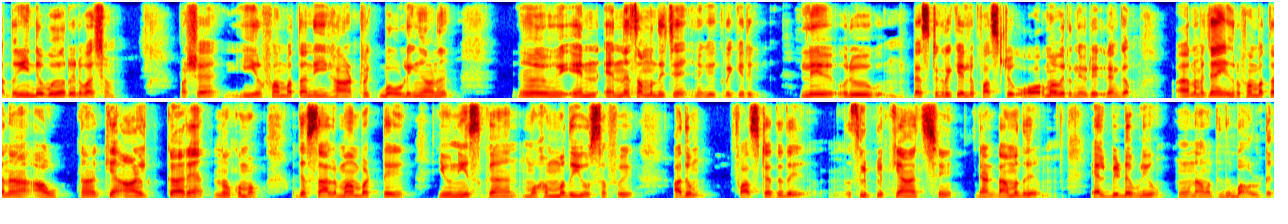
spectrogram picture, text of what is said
അത് ഇതിന്റെ വേറൊരു വശം. പക്ഷേ ഈ ഇർഫാൻ പത്താന്റെ ഈ ഹാട്രിക് ബൗളിംഗ് ആണ് എന്നെ സംബന്ധിച്ച് എനിക്ക് ക്രിക്കറ്റിൽ ഒരു ടെസ്റ്റ് ക്രിക്കറ്റിൽ ഫസ്റ്റ് ഓർമ്മ വരുന്ന ഒരു രംഗം. കാരണം വെച്ചാൽ ഇർഫാൻ പത്താന ഔട്ടാക്കിയ ആൾക്കാരെ നോക്കുമ്പം വെച്ചാൽ സൽമാൻ ഭട്ട് യുനീസ് ഖാൻ മുഹമ്മദ് യൂസഫ് അതും ഫസ്റ്റ് എത്തത് സ്ലിപ്പിൽ ക്യാച്ച് രണ്ടാമത് എൽ ബി ഡബ്ല്യു മൂന്നാമത്തേത് ബൗൾഡ്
